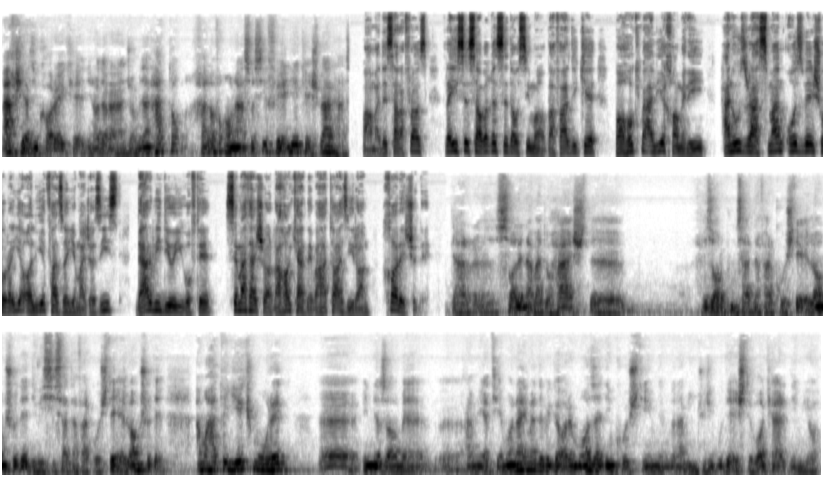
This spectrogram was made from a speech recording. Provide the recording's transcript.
بخشی از این کارهایی که اینا دارن انجام میدن حتی خلاف قانون اساسی فعلی کشور هست. محمد سرفراز رئیس سابق صدا سیما و فردی که با حکم علی خامنه‌ای هنوز رسما عضو شورای عالی فضای مجازی است در ویدیویی گفته سمتش را رها کرده و حتی از ایران خارج شده. در سال 98 1500 نفر کشته اعلام شده 2300 نفر کشته اعلام شده. اما حتی یک مورد این نظام امنیتی ما نیامده بگه آره ما زدیم کشتیم نمی‌دونم اینجوری بوده اشتباه کردیم یا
